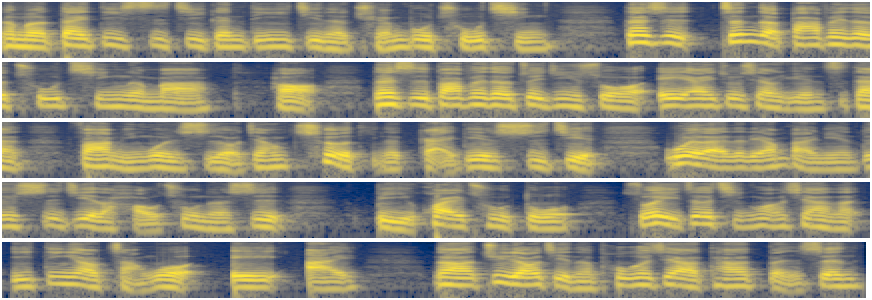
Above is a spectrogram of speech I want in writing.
那么在第四季跟第一季呢，全部出清。但是真的巴菲特出清了吗？好，但是巴菲特最近说，AI 就像原子弹发明问世哦，将彻底的改变世界。未来的两百年对世界的好处呢，是比坏处多。所以这个情况下呢，一定要掌握 AI。那据了解呢，扑克夏他本身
